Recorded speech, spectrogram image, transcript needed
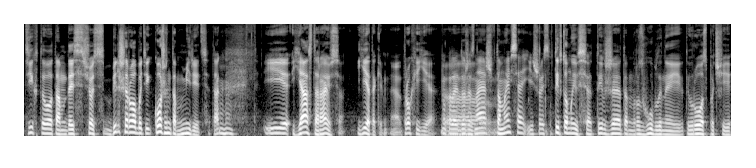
ті, хто там десь щось більше робить, і кожен там міряється, так? Угу. І я стараюся. Є таке, е, трохи є. Ну, коли дуже знаєш, Е, втомився і щось. ти втомився, ти вже там розгублений, ти у розпачі, е,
